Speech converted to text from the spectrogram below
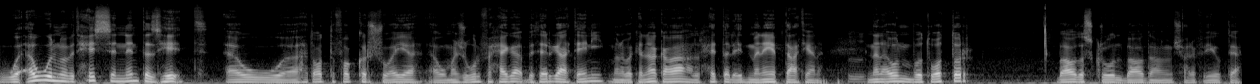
وأول ما بتحس إن أنت زهقت أو هتقعد تفكر شوية أو مشغول في حاجة بترجع تاني. ما أنا بكلمك بقى على الحتة الإدمانية بتاعتي أنا. مم. إن أنا أول ما بتوتر بقعد أسكرول بقعد مش عارف إيه وبتاع.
